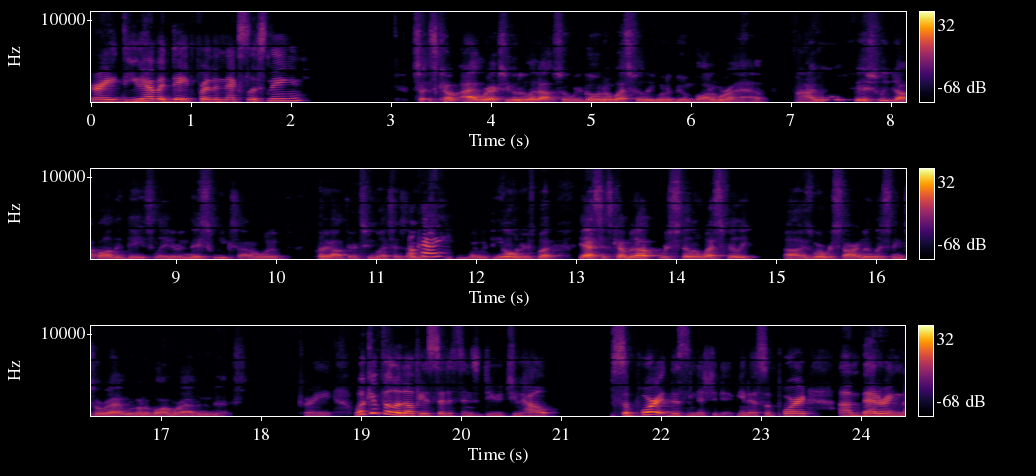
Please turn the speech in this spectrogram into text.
Great. Do you have a date for the next listening? So it's come, I, we're actually going to let out. So we're going to West Philly. We're going to be on Baltimore Ave. I will officially drop all the dates later in this week, so I don't want to put it out there too much as I'm okay. with the owners. But yes, it's coming up. We're still in West Philly, uh, is where we're starting and listening to at. We're going to Baltimore Avenue next. Great. What can Philadelphia citizens do to help support this initiative? You know, support um, bettering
